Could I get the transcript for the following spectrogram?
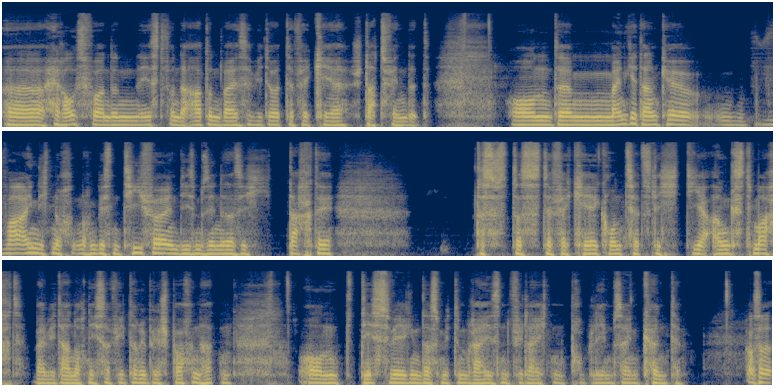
äh, herausfordernd ist von der Art und Weise, wie dort der Verkehr stattfindet. Und ähm, mein Gedanke war eigentlich noch, noch ein bisschen tiefer in diesem Sinne, dass ich dachte, dass, dass der Verkehr grundsätzlich dir Angst macht, weil wir da noch nicht so viel darüber gesprochen hatten. Und deswegen das mit dem Reisen vielleicht ein Problem sein könnte. Also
